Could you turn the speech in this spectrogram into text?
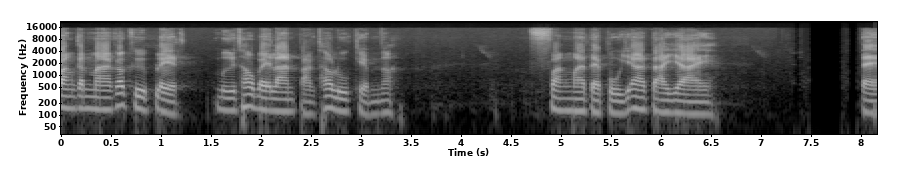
ฟังกันมาก็คือเปรตมือเท่าใบลานปากเท่ารูเข็มเนาะฟังมาแต่ปู่ย่าตายาย แต่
